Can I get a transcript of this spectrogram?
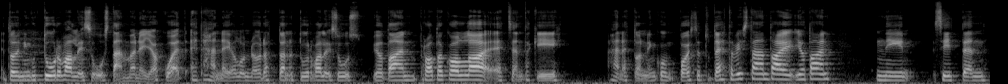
Että oli niinku turvallisuus tämmöinen joku, että et hän ei ollut noudattanut turvallisuus jotain protokollaa, että sen takia hänet on niinku poistettu tehtävistään tai jotain. Niin sitten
